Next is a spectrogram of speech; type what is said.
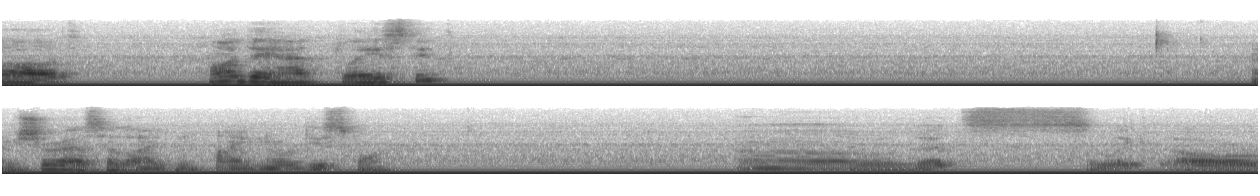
but how they had placed it? I'm sure as I, I know this one. Uh, let's select our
